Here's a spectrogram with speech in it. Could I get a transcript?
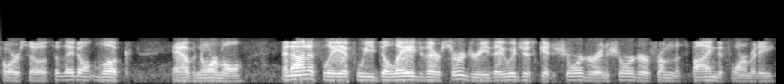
torso, so they don't look abnormal. And honestly, if we delayed their surgery, they would just get shorter and shorter from the spine deformity.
